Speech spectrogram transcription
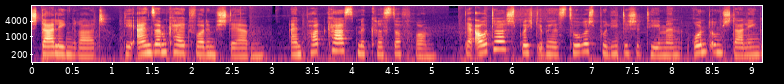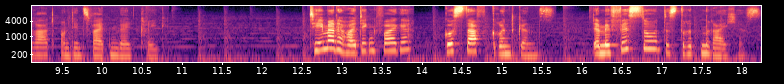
Stalingrad. Die Einsamkeit vor dem Sterben. Ein Podcast mit Christoph Romm. Der Autor spricht über historisch-politische Themen rund um Stalingrad und den Zweiten Weltkrieg. Thema der heutigen Folge: Gustav Gründgens, der Mephisto des Dritten Reiches.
